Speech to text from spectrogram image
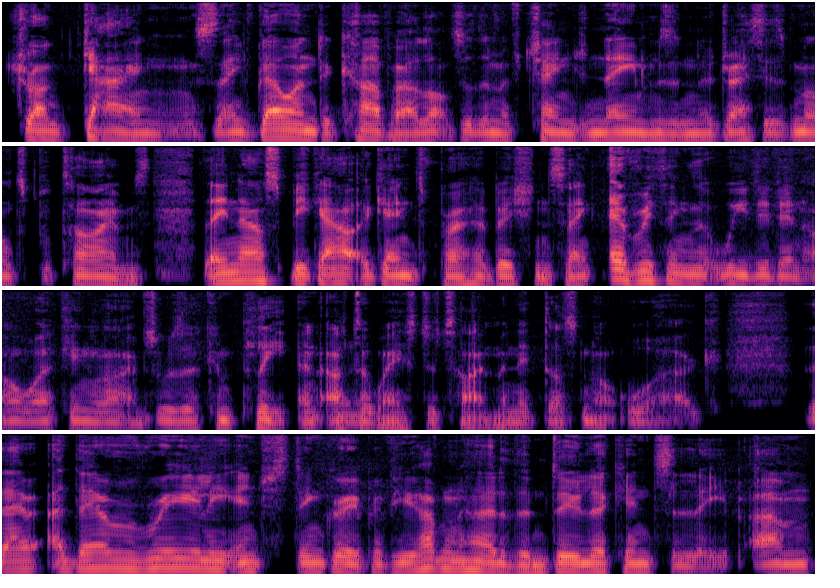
drug gangs. They go undercover. Lots of them have changed names and addresses multiple times. They now speak out against prohibition, saying everything that we did in our working lives was a complete and utter waste of time and it does not work. They're, they're a really interesting group. If you haven't heard of them, do look into Leap. Um,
